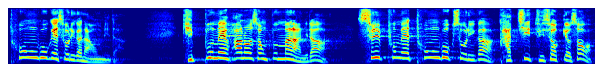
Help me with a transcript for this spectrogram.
통곡의 소리가 나옵니다. 기쁨의 환호성뿐만 아니라 슬픔의 통곡 소리가 같이 뒤섞여서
